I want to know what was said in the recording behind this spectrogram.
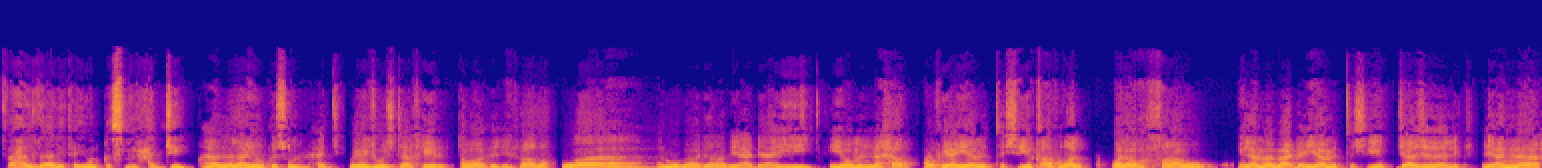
فهل ذلك ينقص من حجي؟ هذا لا ينقص من حجي ويجوز تأخير طواف الإفاضة والمبادرة بأدائه في يوم النحر أو في أيام التشريق أفضل ولو أخره إلى ما بعد أيام التشريق جاز ذلك لأن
